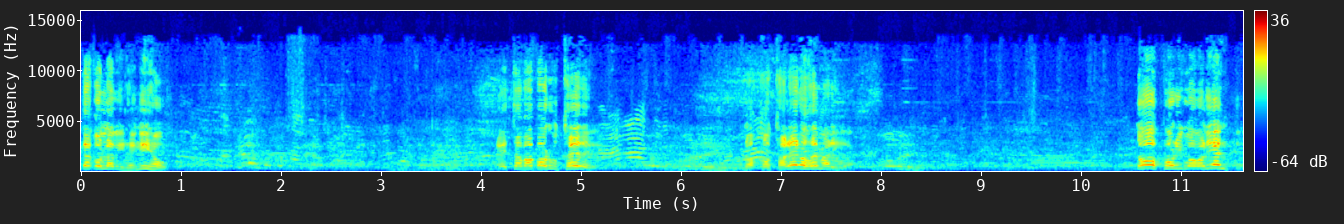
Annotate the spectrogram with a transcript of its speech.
Con la Virgen, hijo. Esta va por ustedes. Los costaleros de María. Todos por igual valiente.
